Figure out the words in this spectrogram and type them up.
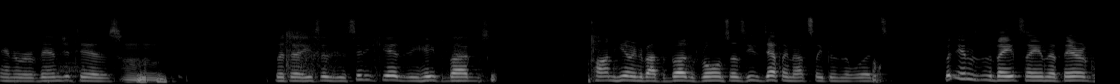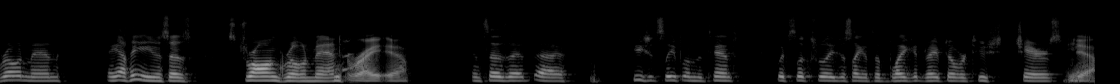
and a revenge it is. Mhm. But uh, he says he's a city kid and he hates bugs. Upon hearing about the bugs, Roland says he's definitely not sleeping in the woods. But ends the debate saying that they are grown men. And I think he even says strong grown men. Right. Yeah. And says that uh, he should sleep in the tent, which looks really just like it's a blanket draped over two sh- chairs. Yeah.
